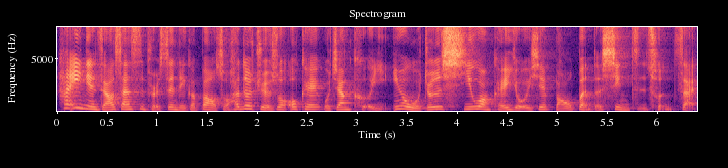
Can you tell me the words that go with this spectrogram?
他一年只要三四 percent 的一个报酬，他就觉得说 OK，我这样可以，因为我就是希望可以有一些保本的性质存在。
